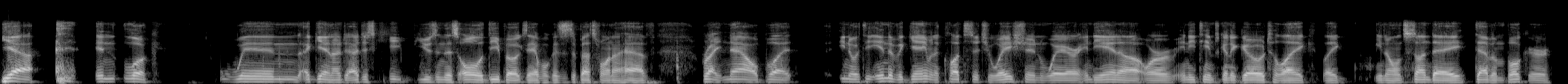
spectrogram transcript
Yeah, and look, when again, I, I just keep using this Oladipo example because it's the best one I have right now. But you know, at the end of a game in a clutch situation where Indiana or any team's going to go to like like you know on Sunday, Devin Booker,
